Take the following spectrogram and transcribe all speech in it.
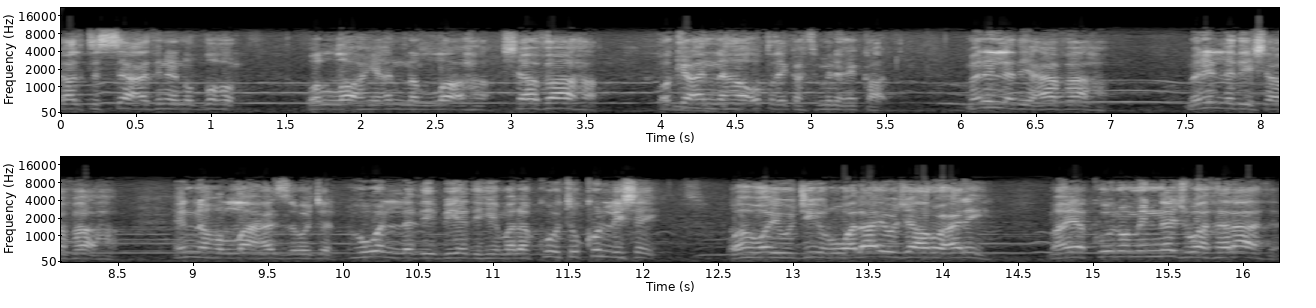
قالت الساعة اثنين الظهر. والله أن الله شافاها وكأنها أطلقت من عقال من الذي عافاها؟ من الذي شافاها؟ إنه الله عز وجل هو الذي بيده ملكوت كل شيء وهو يجير ولا يجار عليه. ما يكون من نجوى ثلاثة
